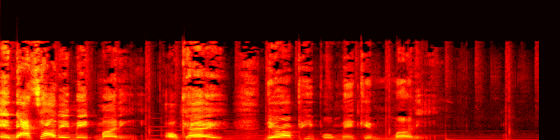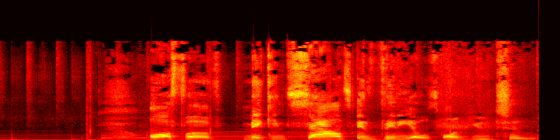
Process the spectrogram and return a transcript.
And that's how they make money. Okay? There are people making money off of making sounds and videos on YouTube.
